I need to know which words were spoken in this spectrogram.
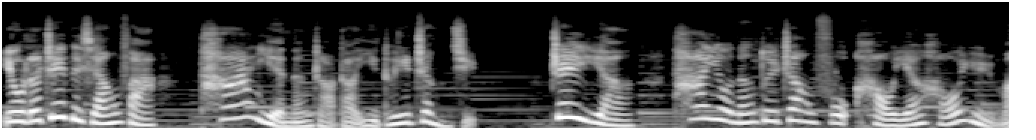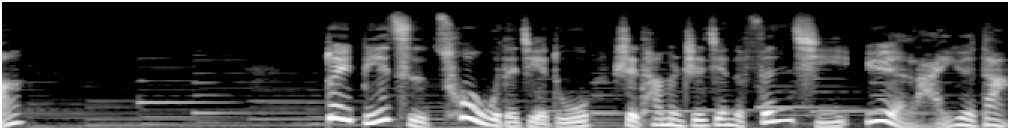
有了这个想法，她也能找到一堆证据，这样她又能对丈夫好言好语吗？对彼此错误的解读，使他们之间的分歧越来越大。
